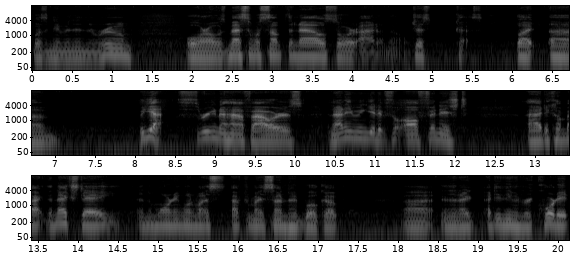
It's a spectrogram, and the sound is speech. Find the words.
wasn't even in the room, or I was messing with something else, or I don't know, just cause. But um, but yeah, three and a half hours, and I didn't even get it all finished. I had to come back the next day in the morning when my after my son had woke up, uh, and then I I didn't even record it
